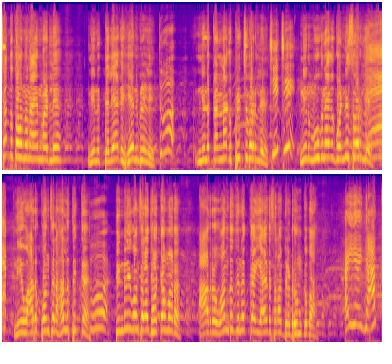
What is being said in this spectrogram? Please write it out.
ಚಂದ ತಗೊಂಡ ನಾ ಏನ್ ಮಾಡ್ಲಿ? ನಿನ್ನ ತಲೆಯಾಗ ಏನ್ ಬೀಳ್ಲಿ? ನಿನ್ನ ಕಣ್ಣಾಗ ಪಿಚ್ ಬರ್ಲಿ? ಚೀಚಿ. ನಿನ್ನ ಮೂಗ್ನಾಗ ಗೊಣ್ಣಿಸ್ ಬರ್ಲಿ ನೀ ವಾರಕ್ಕೆ ಒಂದ್ಸಲ ಹಲ್ಲು ತಿಕ್ಕ. ತಿಂಗಳಿಗೆ ಒಂದ್ಸಲ ಜಳಕ ಮಾಡ. ಆದ್ರ ಒಂದ್ ದಿನಕ್ಕ ಎರಡು ಸಲ ಬೆಡ್ರೂಮ್ ಬಾ. ಅಯ್ಯ ಯಾಕ?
